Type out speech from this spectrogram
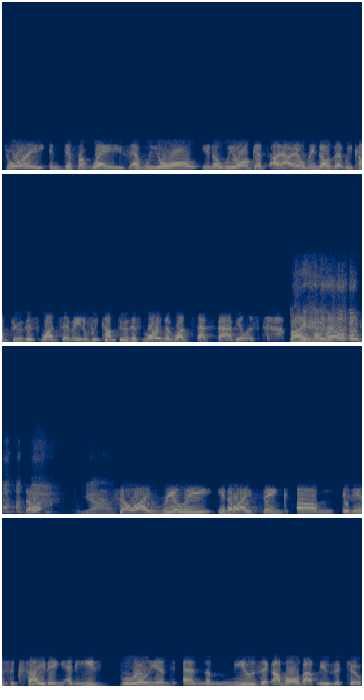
story in different ways. And we all, you know, we all get, I, I only know that we come through this once. I mean, if we come through this more than once, that's fabulous. But, yeah. you know, it's so. Yeah. So I really, you know, I think um, it is exciting, and he's brilliant, and the music. I'm all about music too.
